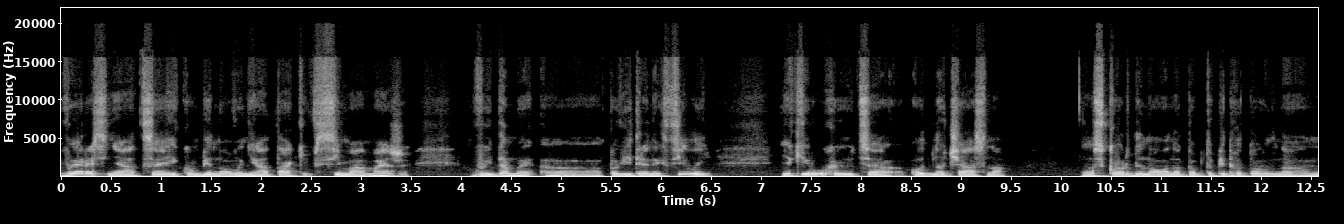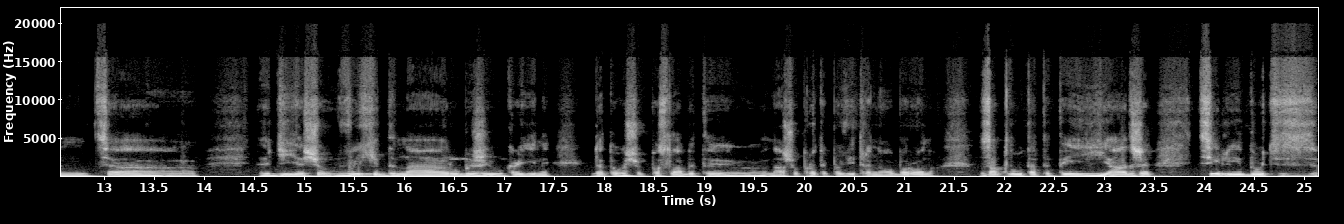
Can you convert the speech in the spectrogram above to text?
вересня. Це і комбіновані атаки всіма майже видами повітряних цілей, які рухаються одночасно, скоординовано, тобто підготовлена ця дія, що вихід на рубежі України для того, щоб послабити е, нашу протиповітряну оборону, заплутати її, адже цілі йдуть з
